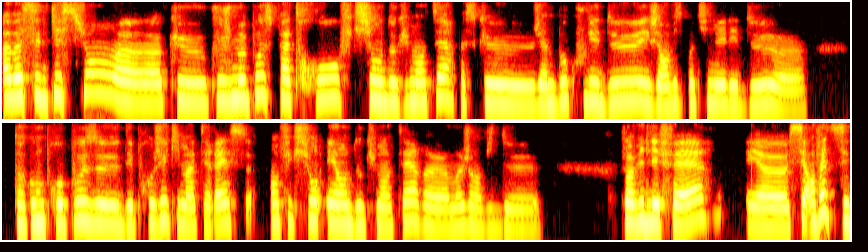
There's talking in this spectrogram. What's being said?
ah bah, C'est une question euh, que, que, je me pose pas trop, fiction ou documentaire, parce que j'aime beaucoup les deux et j'ai envie de continuer les deux. Euh, tant qu'on me propose des projets qui m'intéressent en fiction et en documentaire, moi j'ai envie, de, envie de les faire. Et c'est, en fait, c'est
